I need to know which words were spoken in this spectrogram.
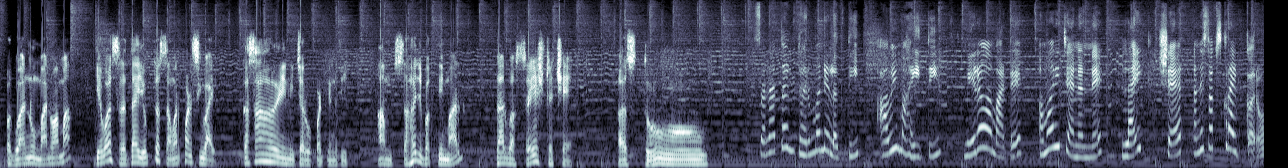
ભગવાનનું માનવામાં કેવળ શ્રદ્ધાયુક્ત સમર્પણ સિવાય કશાયની જરૂર પડતી નથી. આમ સહજ ભક્તિ માર્ગ સર્વશ્રેષ્ઠ છે. અસ્તુ. ધર્મને લગતી આવી માહિતી મેળવવા માટે અમારી ચેનલને લાઈક શેર અને સબસ્ક્રાઈબ કરો.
